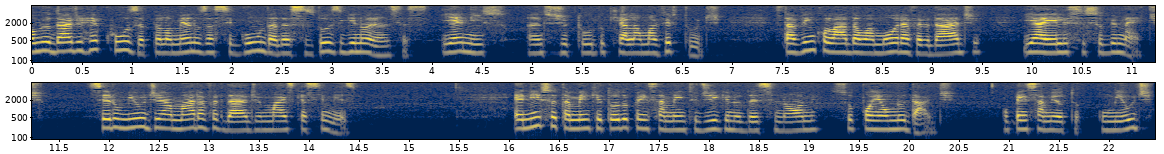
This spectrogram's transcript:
A humildade recusa pelo menos a segunda dessas duas ignorâncias, e é nisso, antes de tudo, que ela é uma virtude. Está vinculada ao amor à verdade e a ele se submete. Ser humilde é amar a verdade mais que a si mesmo. É nisso também que todo pensamento digno desse nome supõe a humildade. O pensamento humilde,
